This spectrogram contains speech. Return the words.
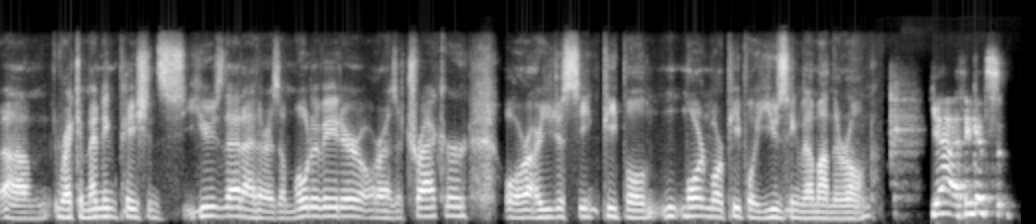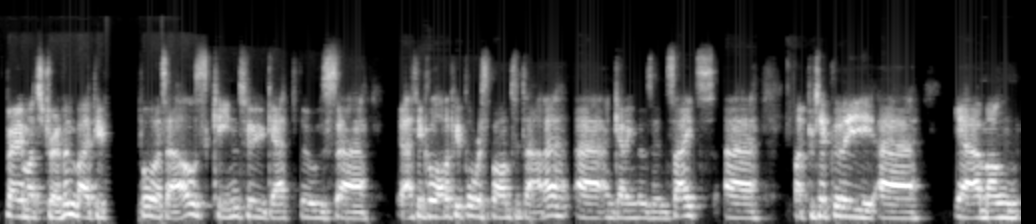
um, recommending patients use that either as a motivator or as a tracker? Or are you just seeing people, more and more people using them on their own? Yeah, I think it's very much driven by people themselves, keen to get those uh, I think a lot of people respond to data uh, and getting those insights, uh, but particularly uh, yeah, among,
